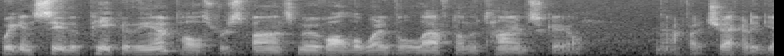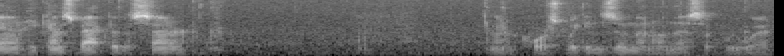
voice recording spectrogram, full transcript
we can see the peak of the impulse response move all the way to the left on the time scale. Now if I check it again, he comes back to the center. And of course we can zoom in on this if we wish.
